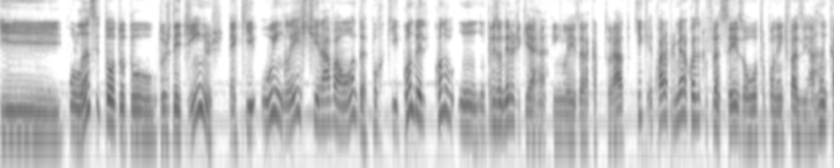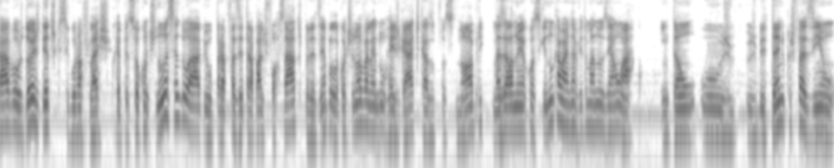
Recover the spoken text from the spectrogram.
E o lance todo do, dos dedinhos é que o inglês tirava onda, porque quando, ele, quando um, um prisioneiro de guerra inglês era capturado, que, qual era a primeira coisa que o francês ou outro oponente fazia? Arrancava os dois dedos que seguram a flecha, porque a pessoa continua sendo hábil para fazer trabalhos forçados, por exemplo, ela continua valendo um resgate caso fosse nobre, mas ela não ia conseguir nunca mais na vida manusear um arco. Então, os, os britânicos faziam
